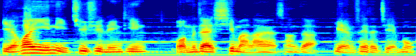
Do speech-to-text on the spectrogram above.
也欢迎你继续聆听。我们在喜马拉雅上的免费的节目，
